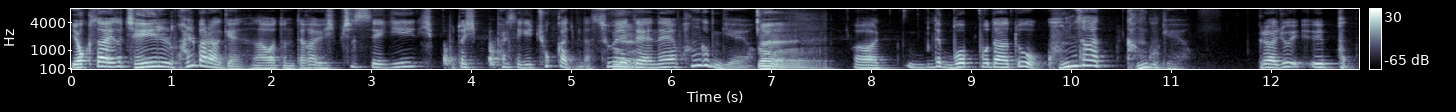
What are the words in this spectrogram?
역사에서 제일 활발하게 나왔던 때가 17세기 10부터 18세기 초까지입니다. 스웨덴의 네. 황금기예요. 네. 어 근데 무엇보다도 군사 강국이에요. 그래가지고 북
